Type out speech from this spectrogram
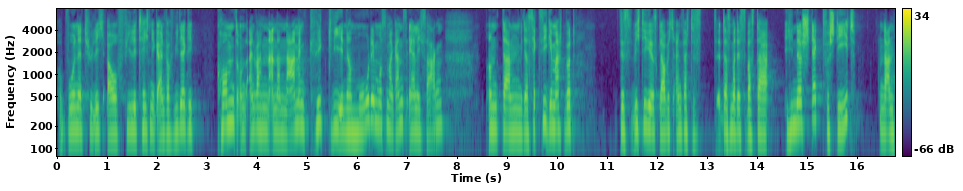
obwohl natürlich auch viele Technik einfach wiedergekommt und einfach einen anderen Namen kriegt, wie in der Mode, muss man ganz ehrlich sagen. Und dann wieder sexy gemacht wird. Das Wichtige ist, glaube ich, einfach das, dass man das, was dahinter steckt, versteht. Und dann,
